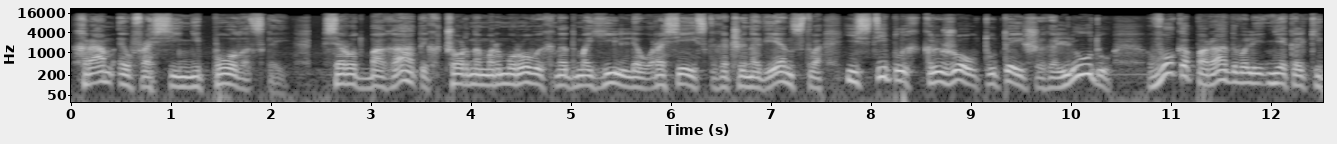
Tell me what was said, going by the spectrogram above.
храм эўфрасінні полацкай. Сярод багатых чорна-мармуровых надмагілляў расейскага чынавенства і сціплых крыжоў тутэйшага люду во вока парадавалі некалькі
